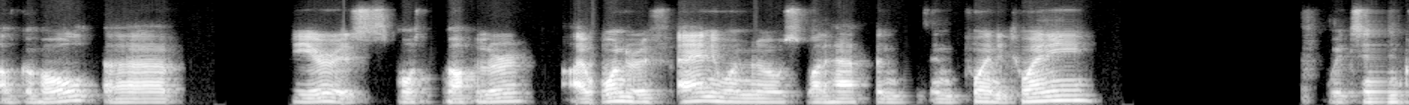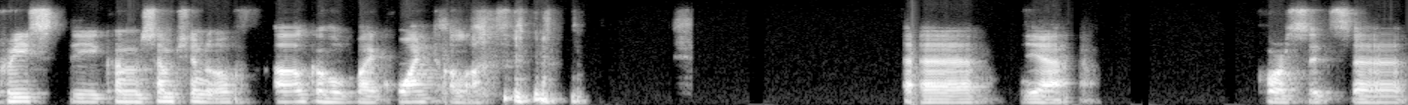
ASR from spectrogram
alcohol. Uh, beer is most popular. I wonder if anyone knows what happened in 2020, which increased the consumption of alcohol by quite a lot. uh, yeah, of course, it's, uh,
